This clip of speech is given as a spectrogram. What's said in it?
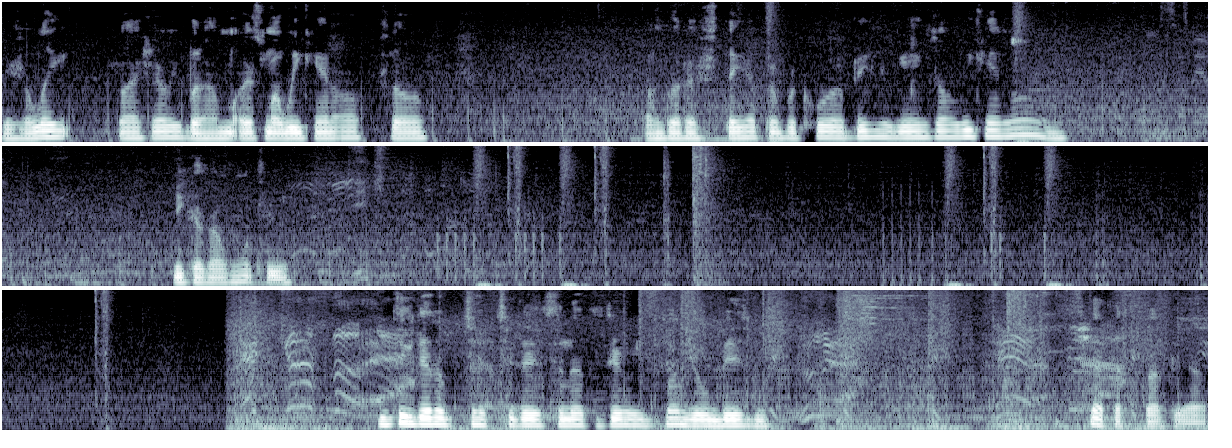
It's late slash early, but I'm it's my weekend off, so I'm gonna stay up and record video games all weekend long because I want to. You think that I'm to, this and nothing to do? Run your own business. Shut the fuck up.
